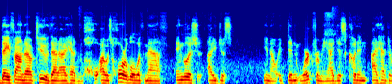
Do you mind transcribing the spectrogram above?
they found out too that I had I was horrible with math, English. I just you know it didn't work for me. I just couldn't. I had to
